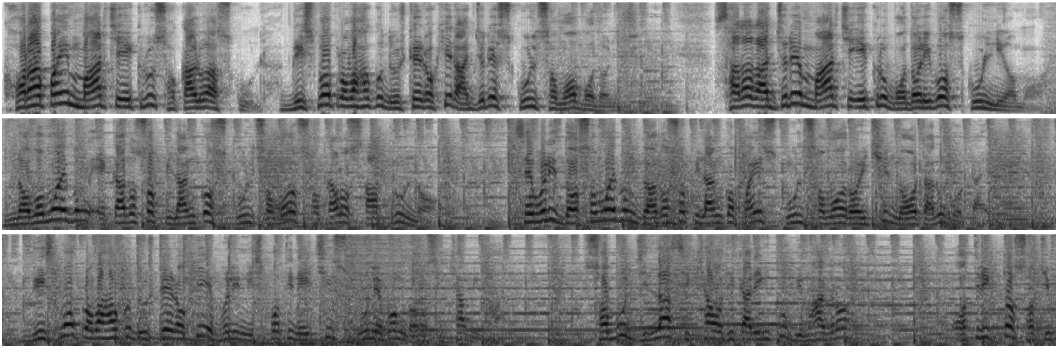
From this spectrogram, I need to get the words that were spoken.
ଖରା ମାର୍ଚ୍ଚ ଏକରୁ ସକାଳୁଆ ସ୍କୁଲ ଗ୍ରୀଷ୍ମ ପ୍ରବାହକୁ ଦୃଷ୍ଟିରେ ରଖି ରାଜ୍ୟରେ ସ୍କୁଲ ସମୟ ବଦଳିଛି ସାରା ରାଜ୍ୟରେ ମାର୍ଚ୍ଚ ଏକରୁ ବଦଳିବ ସ୍କୁଲ ନିୟମ ନବମ ଏବଂ ଏକାଦଶ ପିଲାଙ୍କ ସ୍କୁଲ ସମୟ ସକାଳ ସାତରୁ ନଅ ସେଭଳି ଦଶମ ଏବଂ ଦ୍ୱାଦଶ ପିଲାଙ୍କ ପାଇଁ ସ୍କୁଲ ସମୟ ରହିଛି ନଅଟାରୁ ଗୋଟାଏ ଗ୍ରୀଷ୍ମ ପ୍ରବାହକୁ ଦୃଷ୍ଟିରେ ରଖି ଏଭଳି ନିଷ୍ପତ୍ତି ନେଇଛି ସ୍କୁଲ ଏବଂ ଗଣଶିକ୍ଷା ବିଭାଗ ସବୁ ଜିଲ୍ଲା ଶିକ୍ଷା ଅଧିକାରୀଙ୍କୁ ବିଭାଗର ଅତିରିକ୍ତ ସଚିବ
